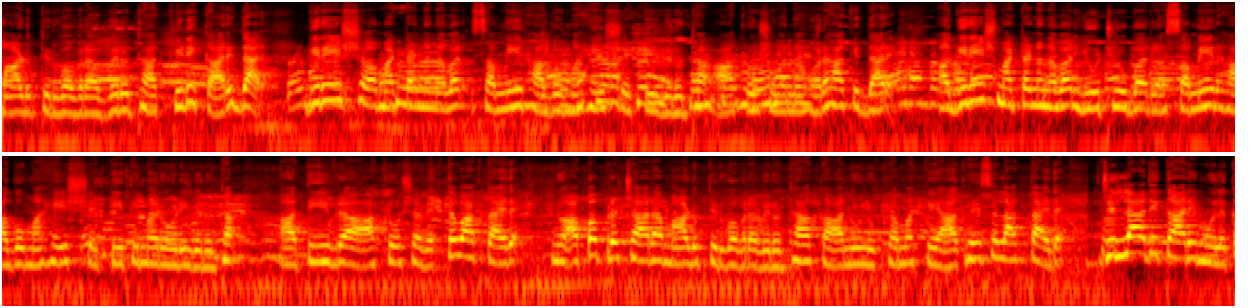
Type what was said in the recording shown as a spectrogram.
ಮಾಡುತ್ತಿರುವವರ ವಿರುದ್ಧ ಕಿಡಿಕಾರಿದ್ದಾರೆ ಗಿರೀಶ್ ಮಟ್ಟಣ್ಣನವರ್ ಸಮೀರ್ ಹಾಗೂ ಮಹೇಶ್ ಶೆಟ್ಟಿ ವಿರುದ್ಧ ಆಕ್ರೋಶವನ್ನು ಹೊರಹಾಕಿದ್ದಾರೆ ಗಿರೀಶ್ ಮಟ್ಟಣ್ಣನವರ್ ಯೂಟ್ಯೂಬರ್ ಸಮೀರ್ ಹಾಗೂ ಮಹೇಶ್ ಶೆಟ್ಟಿ ತಿಮ್ಮರೋಡಿ ವಿರುದ್ಧ ಆ ತೀವ್ರ ಆಕ್ರೋಶ ವ್ಯಕ್ತವಾಗ್ತಾ ಇದೆ ಇನ್ನು ಅಪಪ್ರಚಾರ ಮಾಡುತ್ತಿರುವವರ ವಿರುದ್ಧ ಕಾನೂನು ಕ್ರಮಕ್ಕೆ ಆಗ್ರಹಿಸಲಾಗ್ತಾ ಇದೆ ಜಿಲ್ಲಾಧಿಕಾರಿ ಮೂಲಕ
